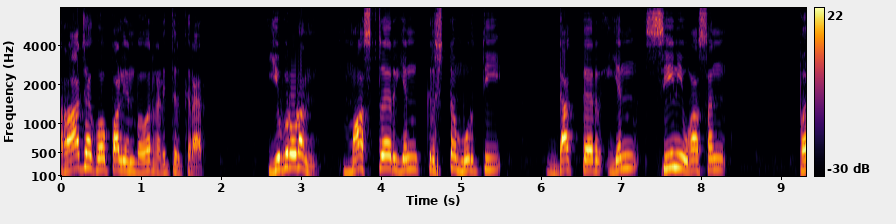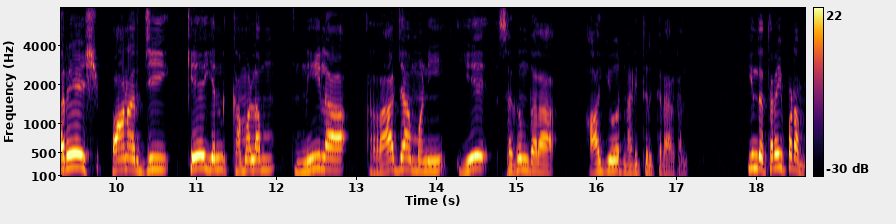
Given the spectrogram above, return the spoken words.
ராஜகோபால் என்பவர் நடித்திருக்கிறார். இவருடன் master N Krishnamurthy doctor N Srinivasan Paresh Banerjee K N Kamalam Neela Rajamani A Shakuntala ஆகியோர் நடித்திருக்கிறார்கள். இந்த திரைப்படம்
